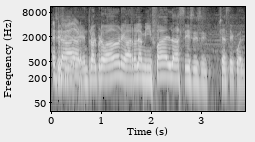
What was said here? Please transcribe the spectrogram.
El Sí, sí, probador. entró al probador, agarró la minifalda, sí, sí, sí, ya sé cuál.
